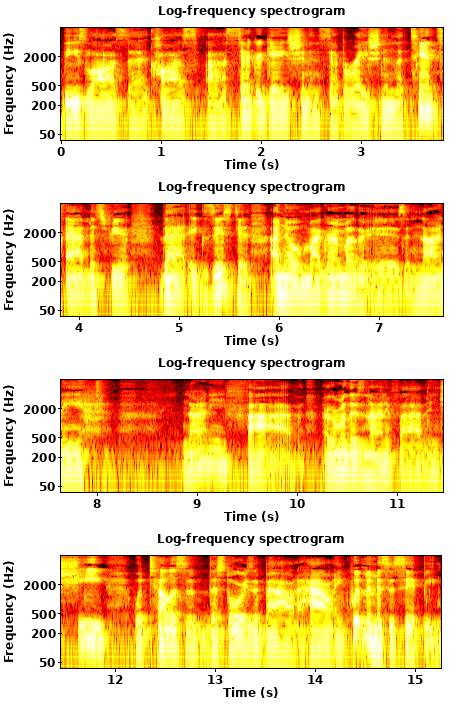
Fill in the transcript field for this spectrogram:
these laws that cause uh, segregation and separation in the tense atmosphere that existed. I know my grandmother is 90. 95. My grandmother is 95, and she would tell us the stories about how in Quitman, Mississippi,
